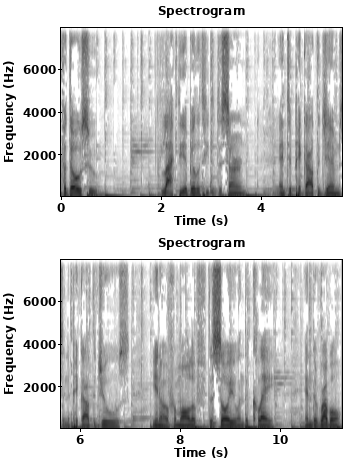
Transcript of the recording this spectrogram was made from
for those who lack the ability to discern and to pick out the gems and to pick out the jewels, you know, from all of the soil and the clay and the rubble,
